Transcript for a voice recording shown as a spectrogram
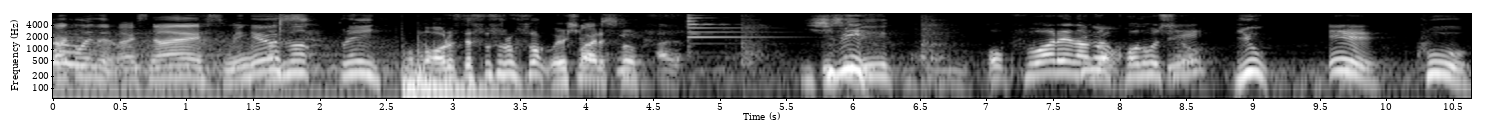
깔끔했네요. nice nice 민규. 마지막 브레인. 엄마가 어렸을 때 스스로 수학 열심히 하랬어. 22 어, 부활의 남자 권호 씨. 6, 1, 9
